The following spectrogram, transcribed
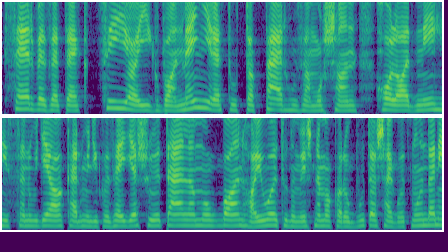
szervezetek céljaikban mennyire tudtak párhuzamosan haladni, hiszen ugye akár mondjuk az Egyesült Államokban, ha jól tudom, és nem akarok butaságot mondani,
